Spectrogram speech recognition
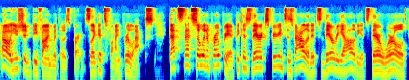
"Oh, you should be fine with those birds." Like it's fine. Relax. That's that's so inappropriate because their experience is valid. It's their reality, it's their world,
